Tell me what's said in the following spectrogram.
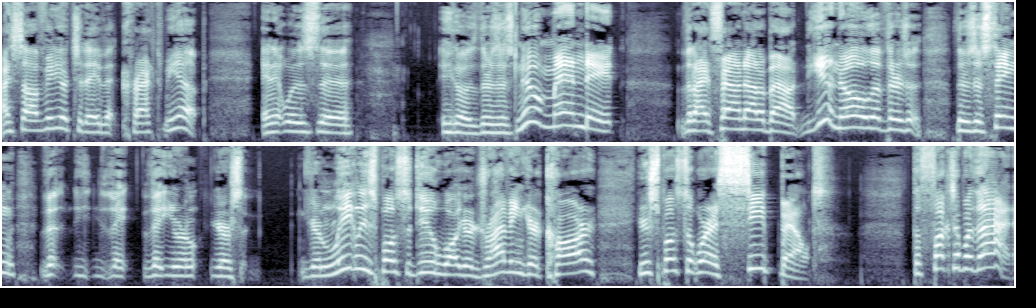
I saw a video today that cracked me up, and it was uh, he goes, "There's this new mandate." That I found out about. Do you know that there's a there's this thing that that that you're you're you're legally supposed to do while you're driving your car? You're supposed to wear a seatbelt. The fuck's up with that?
